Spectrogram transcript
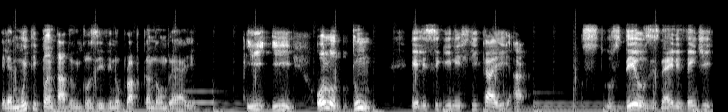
Ele é muito implantado, inclusive, no próprio candomblé aí. E, e Olodum, ele significa aí a, os, os, deuses, né? Ele vem de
